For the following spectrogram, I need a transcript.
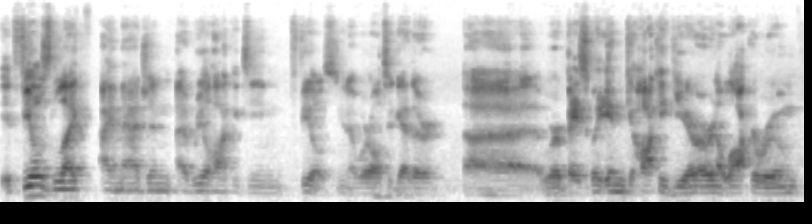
it feels like I imagine a real hockey team feels. You know, we're all together. Uh, we're basically in hockey gear or in a locker room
